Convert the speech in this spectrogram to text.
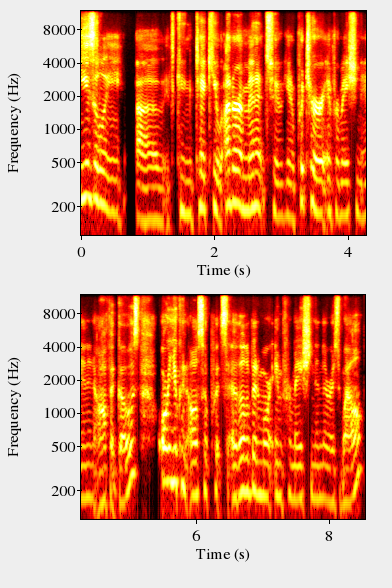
easily, uh, it can take you under a minute to, you know, put your information in and off it goes, or you can also put a little bit more information in there as well.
